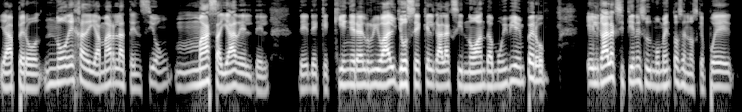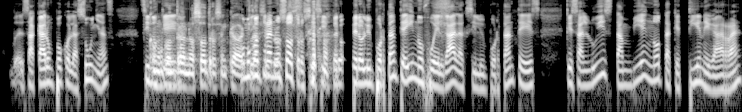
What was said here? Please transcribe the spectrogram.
ya, pero no deja de llamar la atención más allá del, del de, que quién era el rival. Yo sé que el Galaxy no anda muy bien, pero el Galaxy tiene sus momentos en los que puede eh, sacar un poco las uñas. Sino como que, contra nosotros en cada Como contra nosotros, sí, sí, pero, pero lo importante ahí no fue el Galaxy, lo importante es que San Luis también nota que tiene garra,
